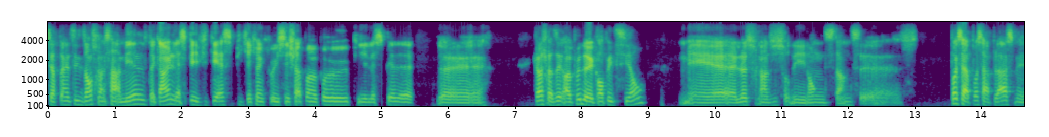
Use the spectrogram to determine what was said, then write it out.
certains, disons, sur un 100 000, tu as quand même l'aspect vitesse, puis quelqu'un qui peut s'échapper un peu, puis l'aspect de, quand je vais dire, un peu de compétition. Mais euh, là, je suis rendu sur des longues distances. Euh, pas que ça n'a pas sa place, mais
